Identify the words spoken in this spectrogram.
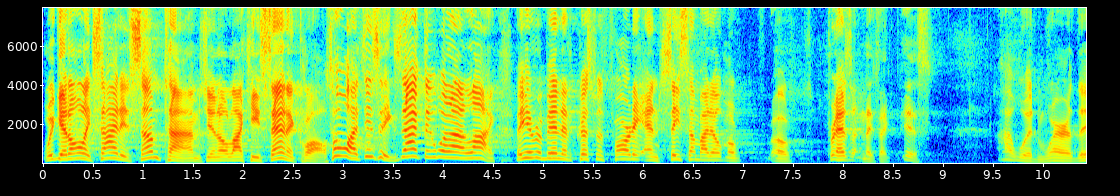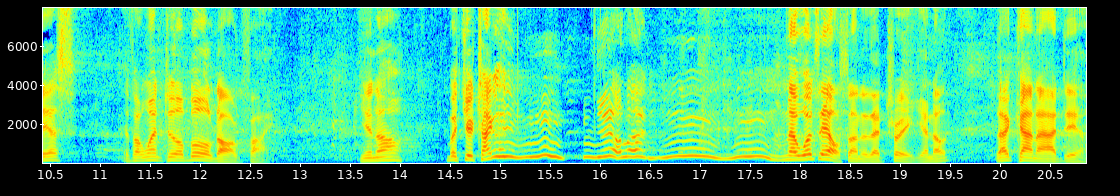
We get all excited sometimes, you know, like he's Santa Claus. Oh, this is exactly what I like. Have you ever been at a Christmas party and see somebody open a, a present and they say, This, I wouldn't wear this if I went to a bulldog fight, you know? But you're trying, mm, yeah, I like, mm, mm. now what's else under that tree, you know? That kind of idea.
